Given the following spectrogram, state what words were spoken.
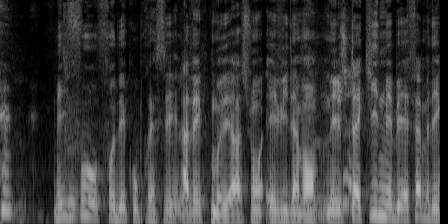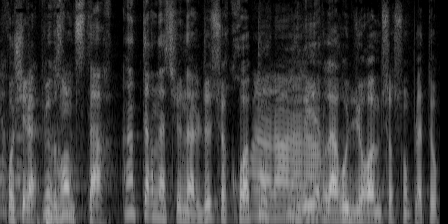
Mais il faut, faut décompresser, avec modération évidemment. Mais je taquine, mais BFM a décroché la plus grande star internationale de surcroît pour Oh là là là couvrir là. la route du Rhum sur son plateau.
